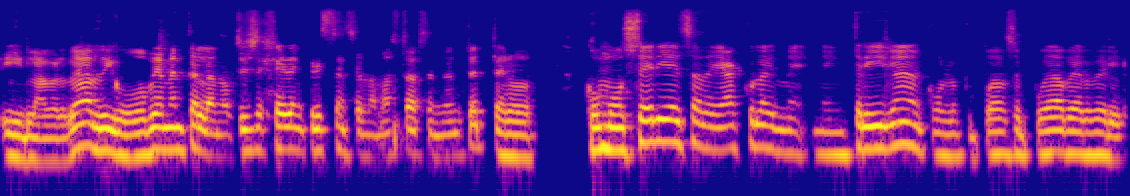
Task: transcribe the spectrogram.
y la verdad, digo, obviamente la noticia de Hayden Christensen la más trascendente, pero como serie esa de Acolyte me, me intriga con lo que pueda, se pueda ver del,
